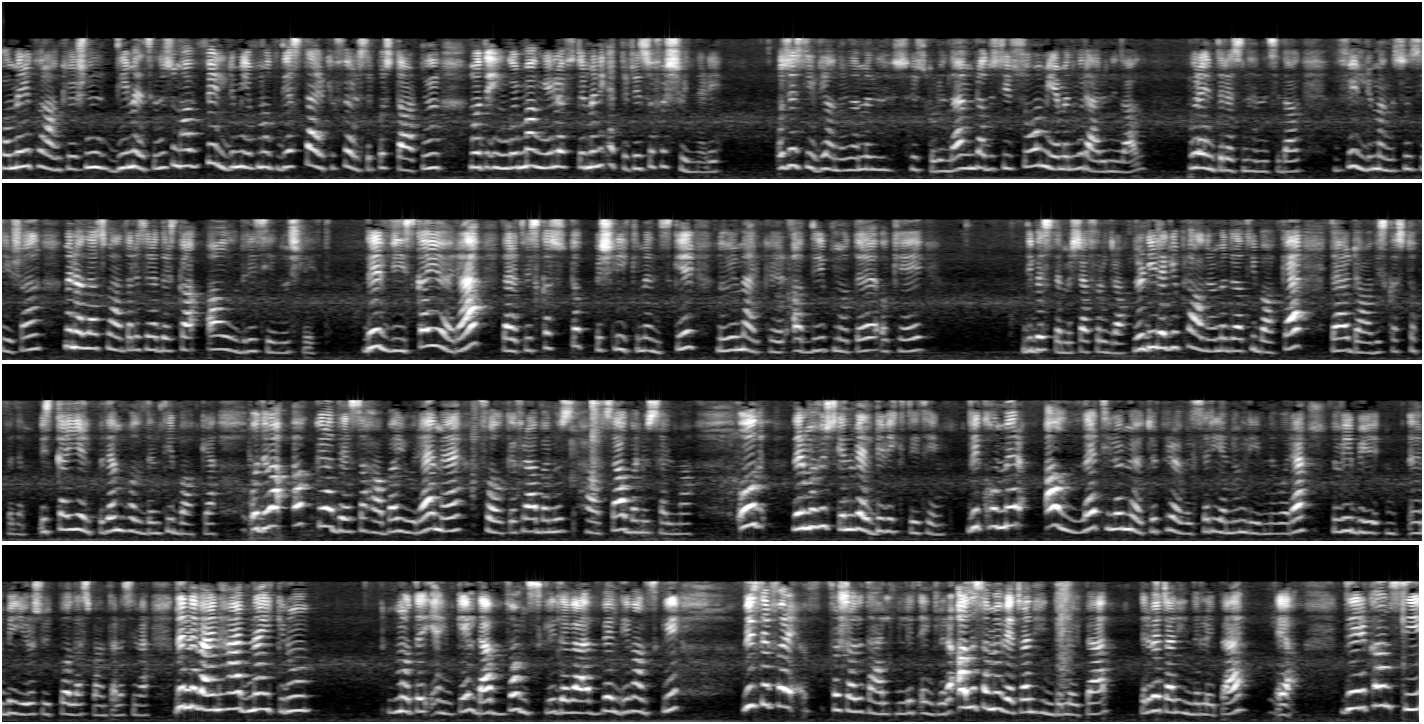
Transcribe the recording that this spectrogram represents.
kommer i korankursen, de menneskene som har veldig mye, på en måte, de har sterke følelser på starten, på en måte inngår mange løfter, men i ettertid så forsvinner de. Og så sier de andre, nei, men husker du hun der? Hun pleide å si så mye, men hvor er hun i dag? Hvor er interessen hennes i dag? Veldig mange som sier sånn, men Allah SWT sier at dere skal aldri si noe slikt. Det vi skal gjøre, det er at vi skal stoppe slike mennesker når vi merker at de på en måte, ok, de bestemmer seg for å dra. Når de legger planer om å dra tilbake, det er da vi skal stoppe dem. Vi skal hjelpe dem, holde dem tilbake. Og det var akkurat det sahaba gjorde med folket fra Banu Hafsa og Banu Selma. Og dere må huske en veldig viktig ting. Vi kommer alle til å møte prøvelser gjennom livene våre når vi eh, begir oss ut på Allah SWT sin vei. Denne veien her, den er ikke noe måte enkel, det er vanskelig, det er veldig vanskelig. Hvis dere forstår dette her litt enklere, alle sammen vet hva en hinderløype er. Dere vet hva en hinderløype er? Ja. Dere kan si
